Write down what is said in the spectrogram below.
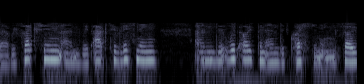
uh, reflection and with active listening and with open-ended questioning. So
